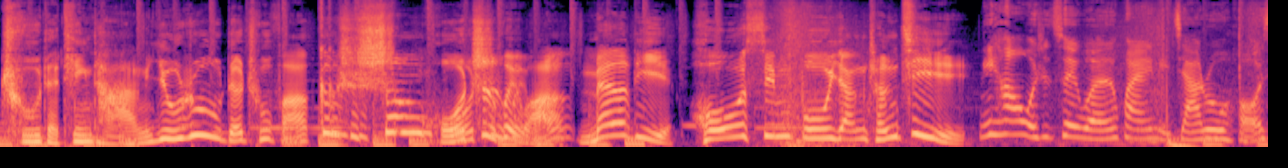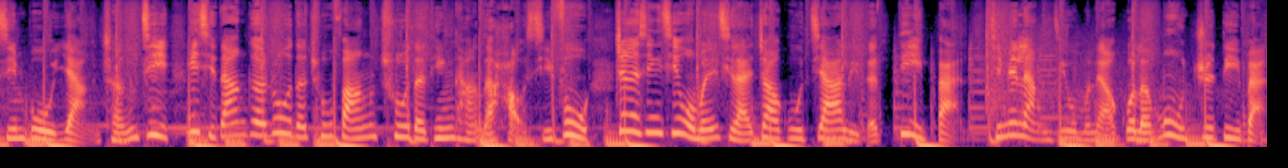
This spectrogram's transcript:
出得厅堂又入得厨房，更是生活智慧王。Melody 核心部养成记，你好，我是翠文，欢迎你加入核心部养成记，一起当个入得厨房、出得厅堂的好媳妇。这个星期我们一起来照顾家里的地板。前面两集我们聊过了木质地板，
